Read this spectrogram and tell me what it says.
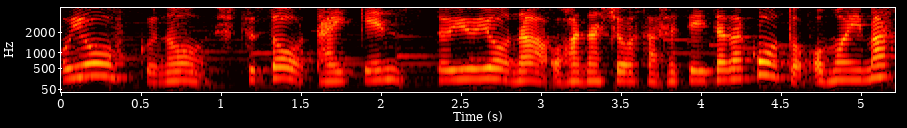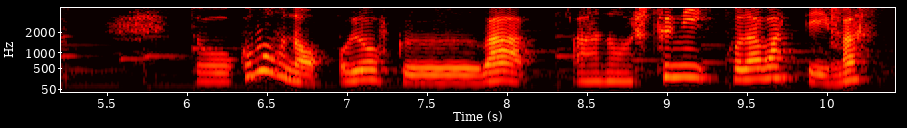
お洋服の質と体験というようなお話をさせていただこうと思います。とコモフのお洋服はあの質にこだわっています。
